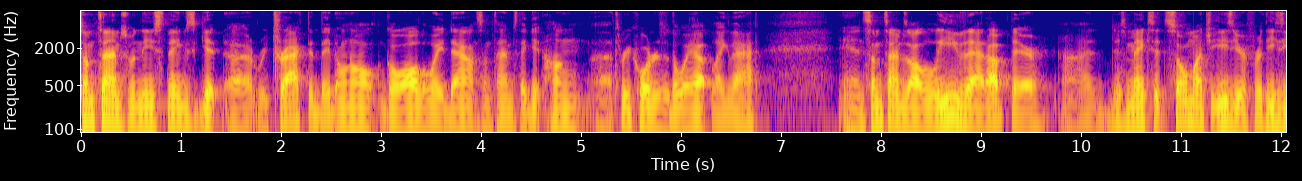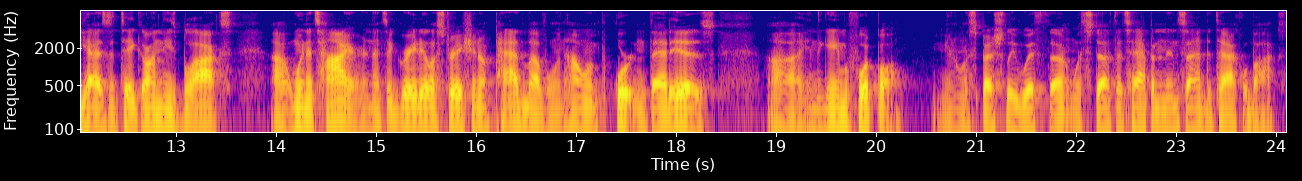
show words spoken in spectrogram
sometimes when these things get uh, retracted, they don't all go all the way down. Sometimes they get hung uh, three quarters of the way up like that. And sometimes I'll leave that up there. Uh, it just makes it so much easier for these guys to take on these blocks uh, when it's higher. And that's a great illustration of pad level and how important that is uh, in the game of football. You know, especially with uh, with stuff that's happening inside the tackle box.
